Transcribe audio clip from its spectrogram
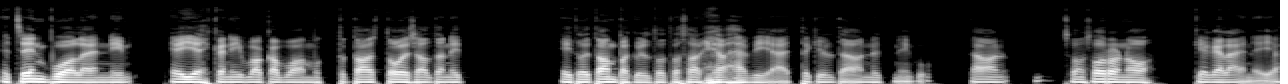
et sen puoleen niin ei ehkä niin vakavaa, mutta taas toisaalta niin ei toi Tampa kyllä tuota sarjaa häviää, että kyllä tämä on nyt niin kuin, tää on, se on Sorono, Kekäläinen ja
